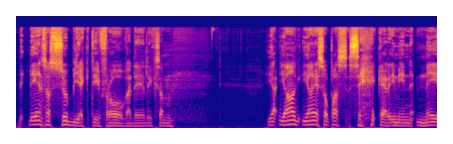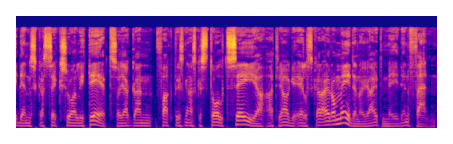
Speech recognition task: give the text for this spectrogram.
Det, det är en så subjektiv fråga. Det är liksom... Jag, jag, jag, är så pass säker i min Maidenska sexualitet så jag kan faktiskt ganska stolt säga att jag älskar Iron Maiden och jag är ett Maiden-fan.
